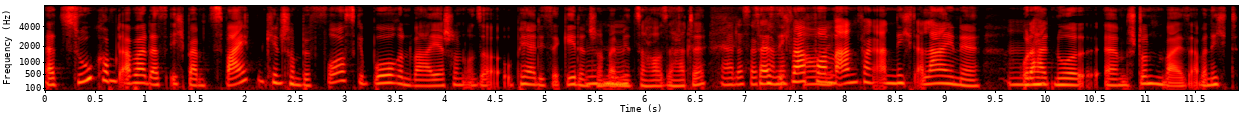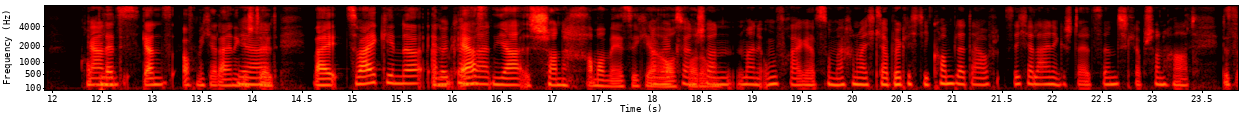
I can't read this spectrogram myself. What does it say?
Dazu kommt aber, dass ich beim zweiten Kind schon bevor es geboren war, ja schon unser Au pair, die Sergedin, schon bei Mhm. mir zu Hause hatte. Ja, das, heißt, ich war vom Anfang an nicht alleine oder halt nur ähm, stundenweise, aber nicht komplett ganz, Ganz. auf mich alleine Ja. gestellt. Weil zwei Kinder Aber im ersten Jahr ist schon hammermäßig Aber wir können Herausforderung. schon mal eine Umfrage dazu machen, weil ich glaube wirklich, die komplett auf sich alleine gestellt sind. Ich glaube schon hart. Das,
